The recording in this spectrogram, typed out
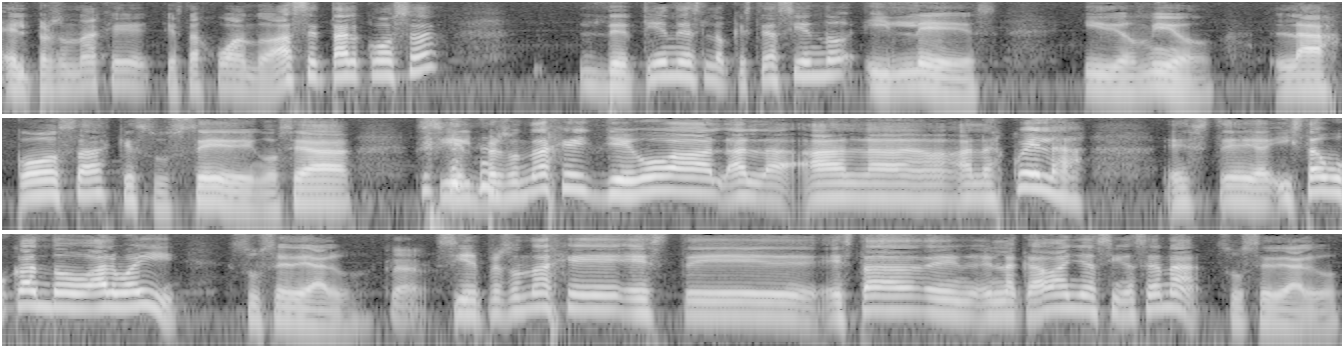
el personaje que está jugando hace tal cosa, detienes lo que esté haciendo y lees. Y Dios mío, las cosas que suceden, o sea, si el personaje llegó a, la, a, la, a la escuela este, y está buscando algo ahí, sucede algo. Si el personaje este, está en, la cabaña sin hacer nada, sucede algo.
